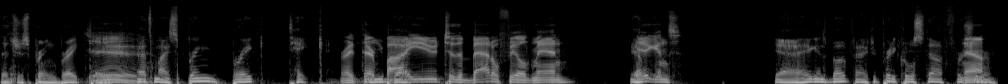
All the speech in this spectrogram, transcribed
That's your spring break. take. Dude, That's my spring break take. right there You by bet. you to the battlefield, man. Yep. Higgins. Yeah, Higgins Boat Factory, pretty cool stuff for now, sure.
